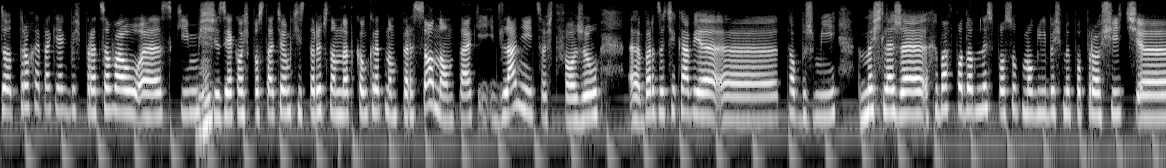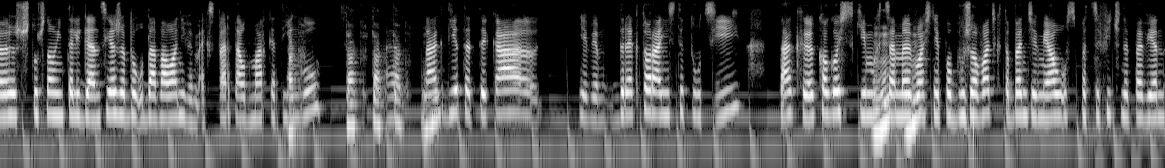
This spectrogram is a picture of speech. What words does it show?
To trochę tak, jakbyś pracował e, z kimś, Mhm. z jakąś postacią historyczną nad konkretną personą, tak? I, i dla niej coś tworzył. E, Bardzo ciekawie e, to brzmi. Myślę, że chyba w podobny sposób moglibyśmy poprosić sztuczną inteligencję, żeby udawała, nie wiem, eksperta od marketingu, Tak, tak, tak. mhm. tak? Dietetyka, nie wiem, dyrektora instytucji. Tak, kogoś, z kim Mhm, chcemy mhm. właśnie poburzować, kto będzie miał specyficzny pewien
